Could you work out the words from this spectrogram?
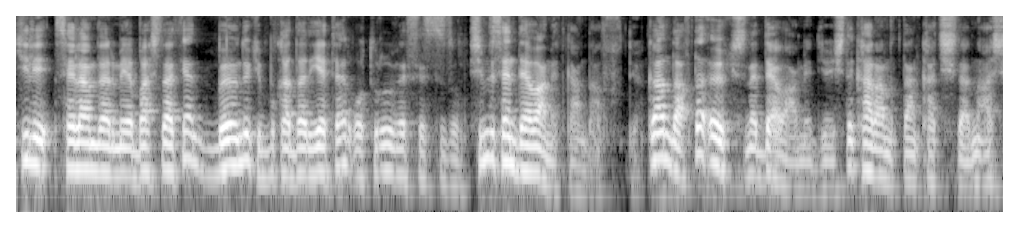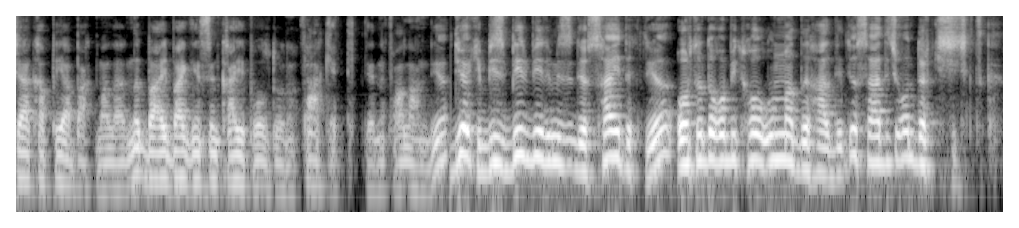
Kili selam vermeye başlarken böyle diyor ki bu kadar yeter oturun ve sessiz olun. Şimdi sen devam et Gandalf diyor. Gandalf da öyküsüne devam ediyor. İşte karanlıktan kaçışlarını, aşağı kapıya bakmalarını, Bay Baggins'in kayıp olduğunu fark ettiklerini falan diyor. Diyor ki biz birbirimizi diyor saydık diyor. Ortada Hobbit olmadığı halde diyor sadece 14 kişi çıktık.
